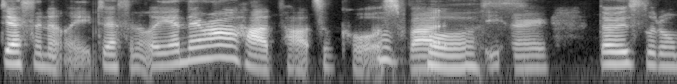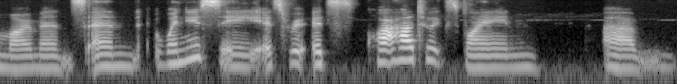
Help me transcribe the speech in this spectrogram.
Definitely, definitely. And there are hard parts, of course, Of but you know, those little moments and when you see it's re- it's quite hard to explain um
